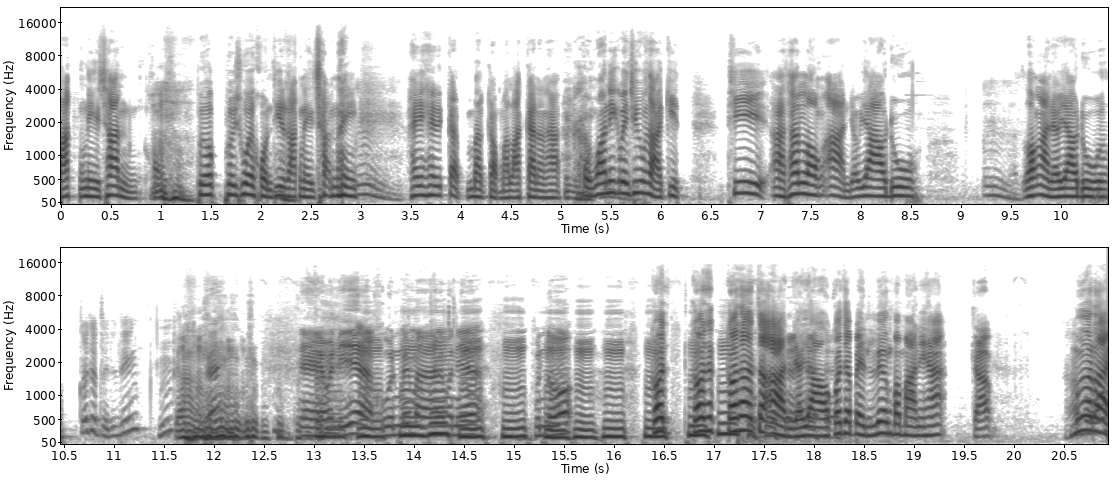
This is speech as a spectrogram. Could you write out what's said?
รักเนชั่นของเพื่อเพื่อช่วยคนที่รักเนชั่นให้ อืม ให้ให้กลับมากลับมารักกันนะฮะ ครับ ผมว่านี่ก็เป็นชื่อภาษาอังกฤษที่อ่าถ้าลองอ่านยาวๆดูอืม ลองอ่านยาวๆดู ก็จะติดดิ้งหืมเออแหมวันนี้อะคุณไม่มาวันเนี้ยคุณโน้ก็ก็ก็ถ้าจะอ่านยาวๆก็จะเป็นเรื่องประมาณนี้ฮะ ครับ เมื่อไหร่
